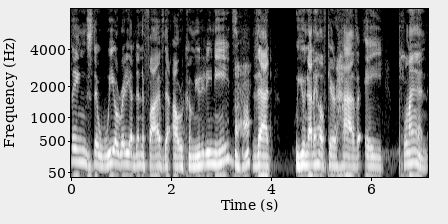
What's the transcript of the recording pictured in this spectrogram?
things that we already identify that our community needs Uh-huh. that united healthcare have a plan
